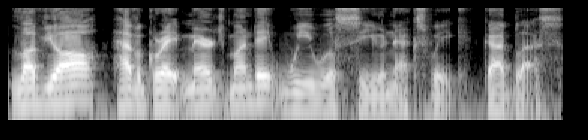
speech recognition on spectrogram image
Love you all. Have a great Marriage Monday. We will see you next week. God bless.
